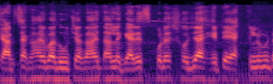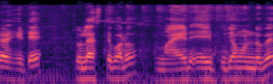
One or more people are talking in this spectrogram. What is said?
চার চাকা হয় বা দু চাকা হয়, তাহলে গ্যারেজ করে সোজা হেঁটে, এক কিলোমিটার হেঁটে চলে আসতে পারো মায়ের এই পূজা মণ্ডপে।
